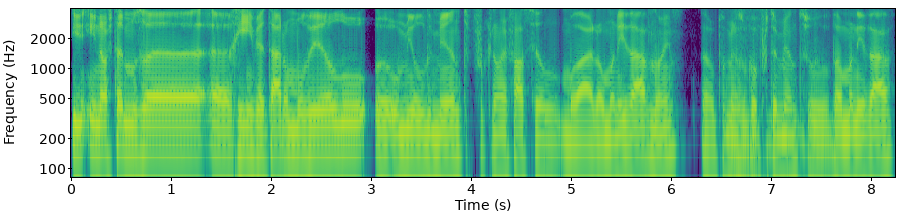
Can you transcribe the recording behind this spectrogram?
E, e nós estamos a, a, reinventar o um modelo uh, humildemente, porque não é fácil mudar a humanidade, não é? Ou pelo menos o comportamento da humanidade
